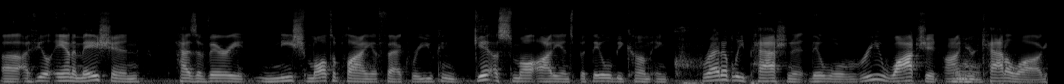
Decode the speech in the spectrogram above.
uh, I feel animation has a very niche multiplying effect where you can get a small audience, but they will become incredibly passionate. They will rewatch it on your mm. catalog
